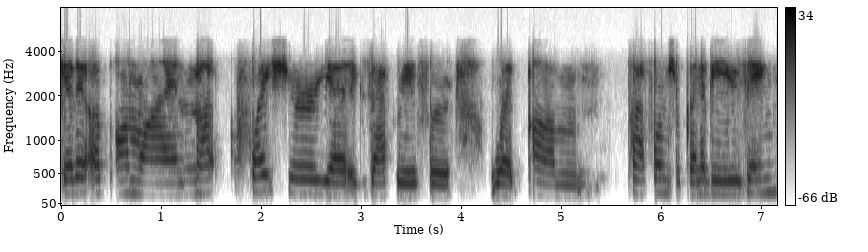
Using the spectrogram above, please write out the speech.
get it up online. Not quite sure yet exactly for what um, platforms we're going to be using.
